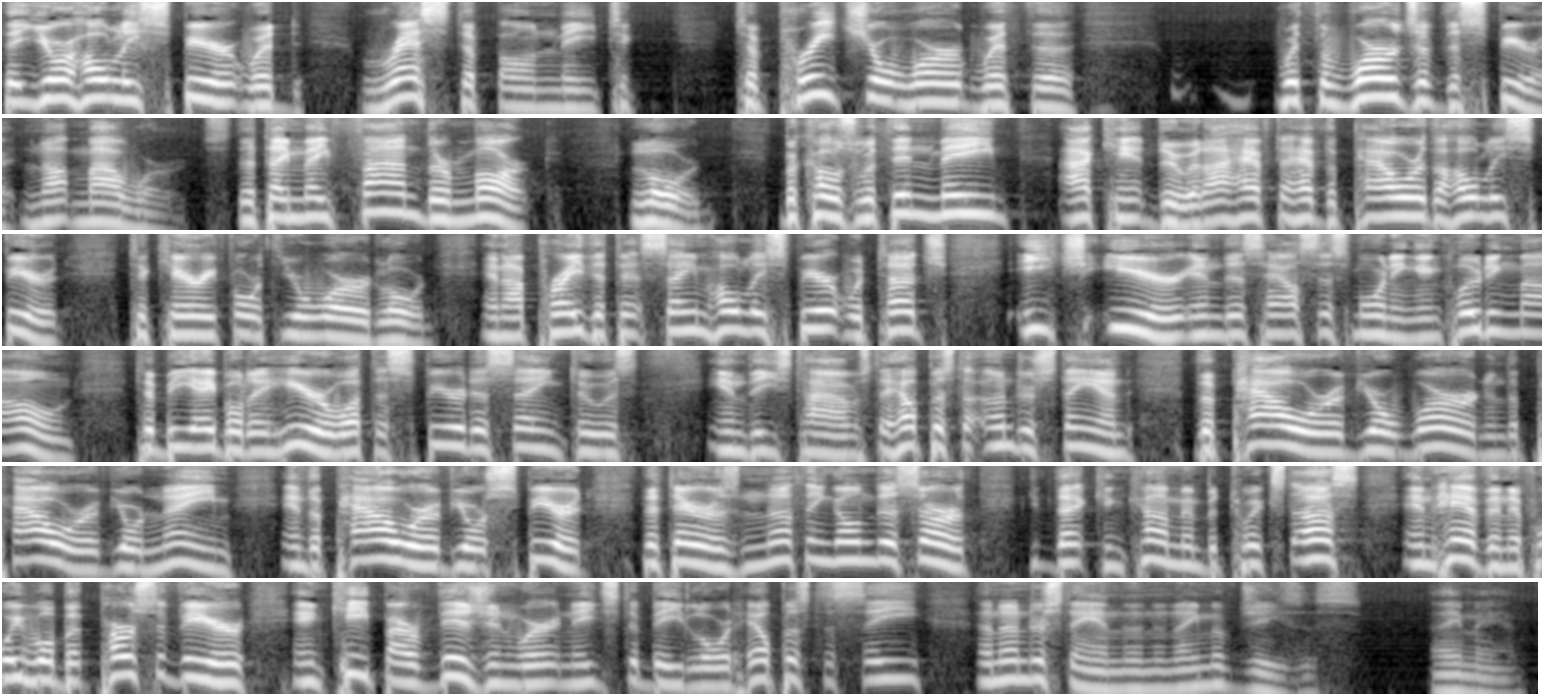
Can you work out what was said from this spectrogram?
that your Holy Spirit would rest upon me to, to preach your word with the, with the words of the Spirit, not my words, that they may find their mark, Lord, because within me, I can't do it. I have to have the power of the Holy Spirit to carry forth your word, Lord. And I pray that that same Holy Spirit would touch each ear in this house this morning, including my own, to be able to hear what the Spirit is saying to us in these times, to help us to understand the power of your word and the power of your name and the power of your spirit, that there is nothing on this earth that can come in betwixt us and heaven if we will but persevere and keep our vision where it needs to be. Lord, help us to see and understand in the name of Jesus. Amen.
